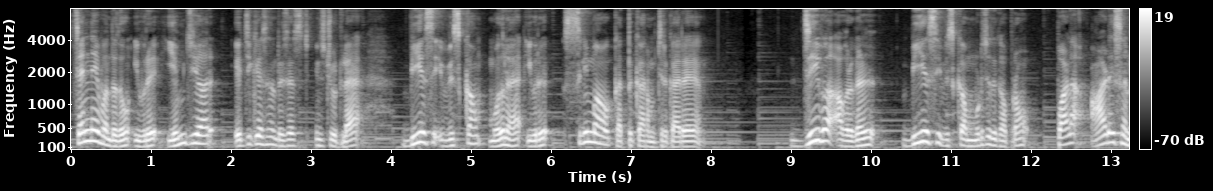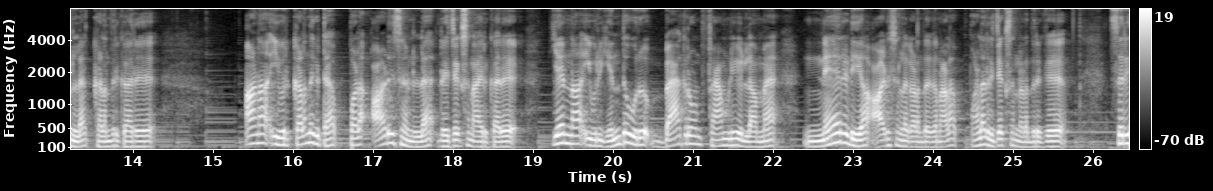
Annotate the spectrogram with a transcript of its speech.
சென்னை வந்ததும் இவர் எம்ஜிஆர் எஜுகேஷன் ரிசர்ச் இன்ஸ்டியூட்டில் பிஎஸ்சி விஸ்காம் முதல்ல இவர் சினிமாவை கற்றுக்க ஆரம்பிச்சிருக்காரு. ஜீவா அவர்கள் பிஎஸ்சி விஸ்காம் முடிச்சதுக்கப்புறம் பல ஆடிஷனில் கலந்துருக்காரு. ஆனால் இவர் கலந்துக்கிட்ட பல ஆடிஷனில் ரிஜெக்ஷன் ஆயிருக்காரு. ஏன்னா இவர் எந்த ஒரு பேக்ரவுண்ட் ஃபேமிலியும் இல்லாமல் நேரடியாக ஆடிஷனில் கலந்துக்கிறதுனால பல ரிஜெக்ஷன் நடந்திருக்கு. சரி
